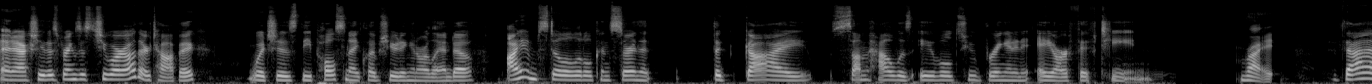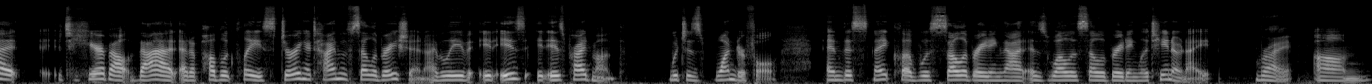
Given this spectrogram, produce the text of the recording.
And actually, this brings us to our other topic, which is the Pulse nightclub shooting in Orlando. I am still a little concerned that the guy somehow was able to bring in an AR 15. Right. That, to hear about that at a public place during a time of celebration, I believe it is, it is Pride Month, which is wonderful. And this nightclub was celebrating that as well as celebrating Latino night. Right. Um,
